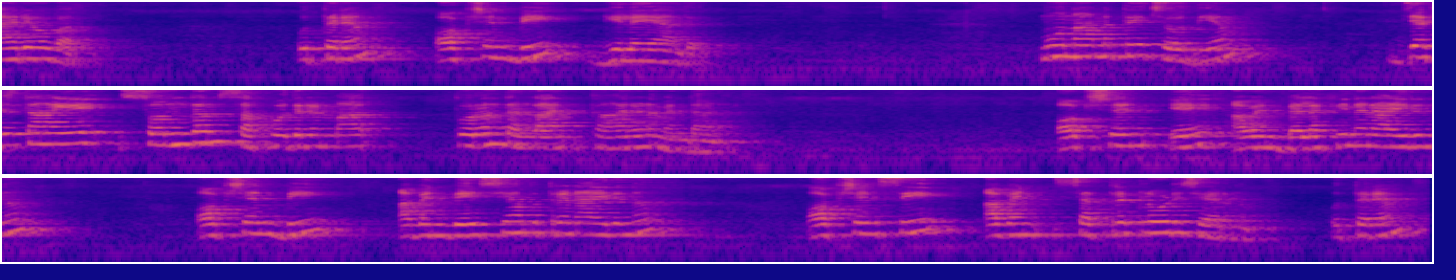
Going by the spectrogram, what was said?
Aroer ഉത്തരം ഓപ്ഷൻ ബി ഗിലയാദ്. മൂന്നാമത്തെ ചോദ്യം. ജബ്സ്തായെ സ്വന്തം സഹോദരന്മാർ പുറന്തള്ളാൻ കാരണമെന്താണ്? ഓപ്ഷൻ എ അവൻ ബലഹീനനായിരുന്നു. ഓപ്ഷൻ ബി അവൻ വേശ്യാപുത്രനായിരുന്നു. ഓപ്ഷൻ സി അവൻ ശത്രുക്കളോട് ചേർന്നു. ഉത്തരം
